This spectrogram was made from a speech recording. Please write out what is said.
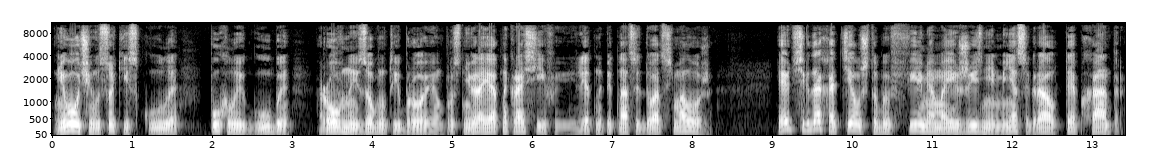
У него очень высокие скулы, пухлые губы, ровные изогнутые брови. Он просто невероятно красив и лет на 15-20 моложе. Я ведь всегда хотел, чтобы в фильме о моей жизни меня сыграл Тэп Хантер.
